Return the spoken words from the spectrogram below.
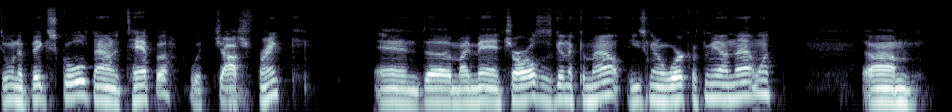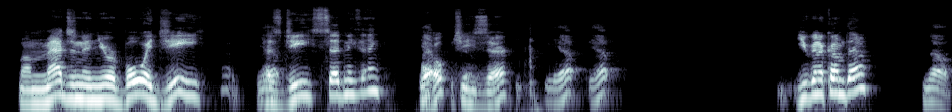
doing a big school down in Tampa with Josh Frank. And uh, my man Charles is going to come out. He's going to work with me on that one. Um, I'm imagining your boy G. Has G said anything? I Yep. hope G's there. Yep. Yep. You to come down? No.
